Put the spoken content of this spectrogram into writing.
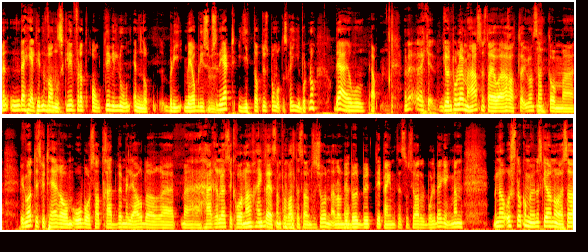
men, det er hele tiden vanskelig, for at alltid vil noen ende opp bli, med å bli subsidiert, gitt at du på en måte skal gi bort noe. Det er jo ja. Men det er ikke, Grunnproblemet her synes jeg jo er at uansett om eh, Vi kan godt diskutere om Obos har 30 milliarder eh, herreløse kroner egentlig som forvaltes av administrasjonen, eller om de burde brukt de pengene til sosial boligbygging. Men, men når Oslo kommune skal gjøre noe, så,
